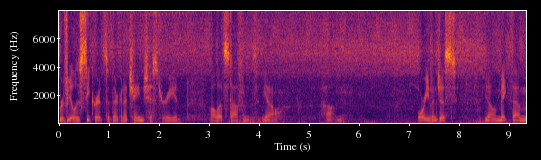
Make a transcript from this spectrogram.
reveal his secrets and they're gonna change history and all that stuff, and you know, um, or even just you know, make them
